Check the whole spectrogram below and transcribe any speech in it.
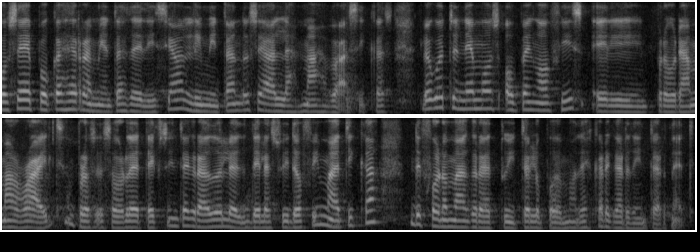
Posee pocas herramientas de edición, limitándose a las más básicas. Luego tenemos OpenOffice, el programa Write, un procesador de texto integrado de la suite ofimática de forma gratuita, lo podemos descargar de internet.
